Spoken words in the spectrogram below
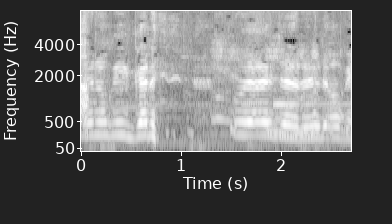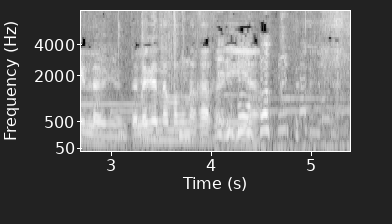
Pero kay ganun. Uy, ay, Jerry, okay lang yun. Talaga namang nakakaiyak.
